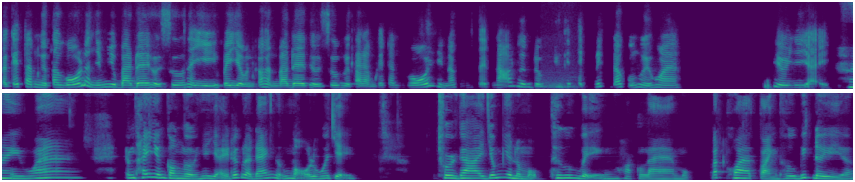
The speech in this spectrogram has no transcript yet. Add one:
Là cái tranh người ta gối là giống như 3D hồi xưa, thay vì bây giờ mình có hình 3D thì hồi xưa người ta làm cái tranh gối thì nó cũng sẽ nói lên được những cái technique đó của người Hoa. Kiểu như vậy. Hay quá. Em thấy những con người như vậy rất là đáng ngưỡng mộ luôn á chị. Tour guide giống như là một thư viện hoặc là một bách khoa toàn thư biết đi á.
